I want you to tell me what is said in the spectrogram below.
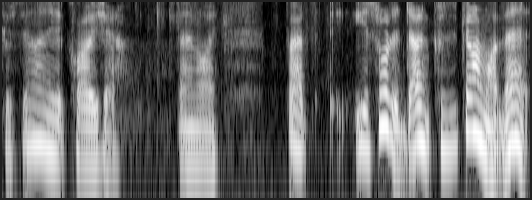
because then I need a closure, don't I? But you sort of don't, because it's going like that.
